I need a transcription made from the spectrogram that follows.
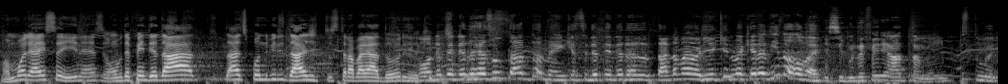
Vamos olhar isso aí, né? Vamos depender da, da disponibilidade dos trabalhadores. E vão do depender do resultado também. Que se depender do resultado, a maioria aqui não vai querer vir, não, velho. E segunda é feriado também. Estúdio.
